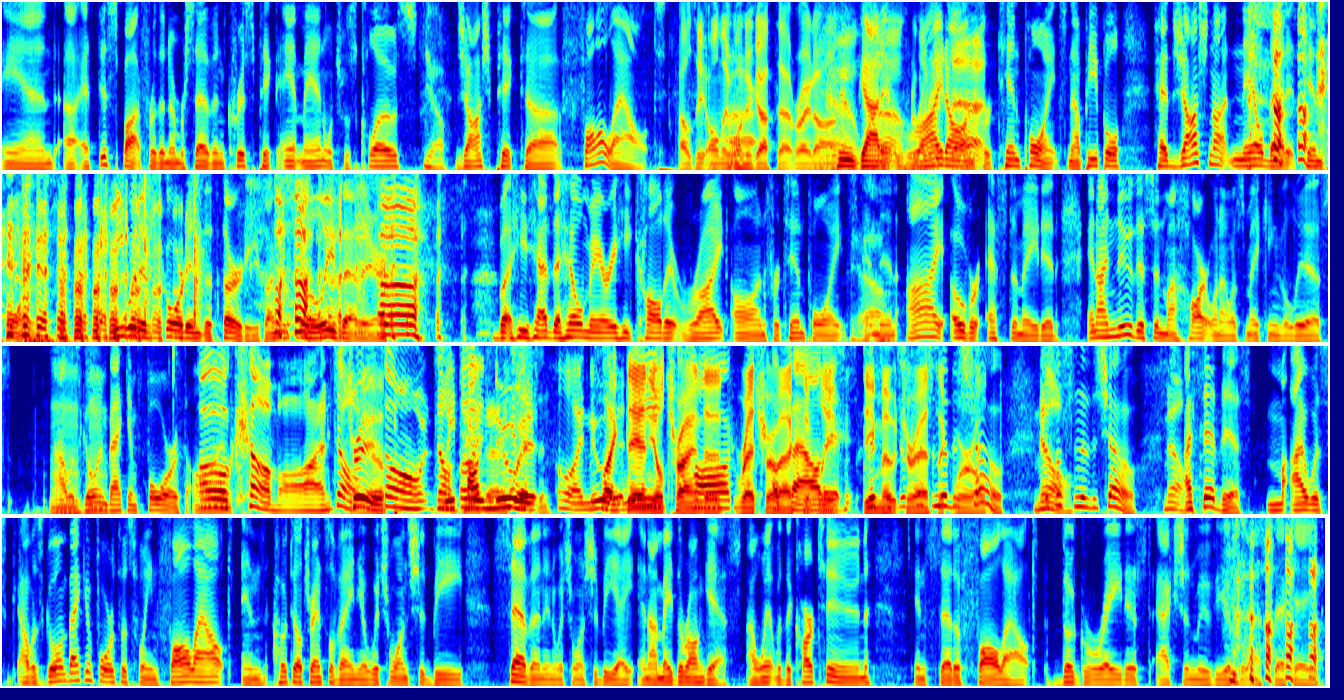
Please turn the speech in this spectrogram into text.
And uh, at this spot for the number seven, Chris picked Ant Man, which was close. Yeah. Josh picked uh, Fallout, I was the only one who got that right on. who got wow. it right on that. for 10 points. Now, people, had Josh not nailed that at 10 points, he would have scored in the 30s. I'm just going to leave that there. but he had the Hail Mary. He called it right on for 10 points. Yeah. And then I overestimated, and I knew this in my heart when I was making the list. I was going back and forth on. Oh come on! It's don't, true. Don't don't. we talked. this. knew it. Oh, I knew it. It's like. Daniel we trying to retroactively about it. demote listen, just Jurassic listen to the World. Show. No. Just listen to the show. No. I said this. M- I was I was going back and forth between Fallout and Hotel Transylvania, which one should be seven and which one should be eight, and I made the wrong guess. I went with the cartoon instead of Fallout, the greatest action movie of the last decade.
